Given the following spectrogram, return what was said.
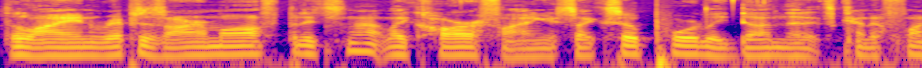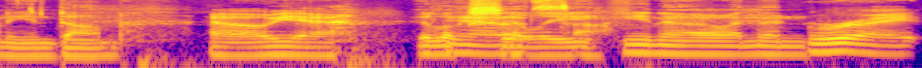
the lion rips his arm off, but it's not like horrifying. It's like so poorly done that it's kind of funny and dumb. Oh yeah. It looks Yeah, silly, you know, and then Right.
